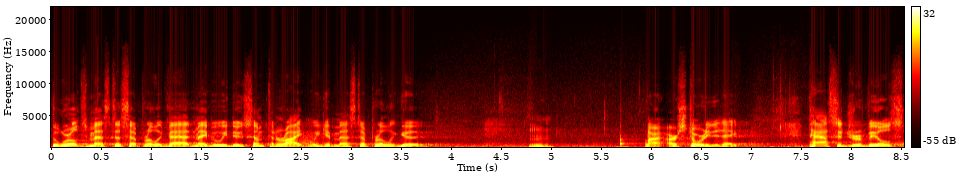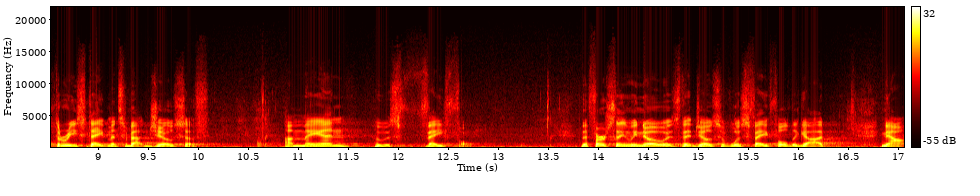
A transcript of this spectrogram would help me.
The world's messed us up really bad. Maybe we do something right and we get messed up really good. Hmm. All right, our story today. Passage reveals three statements about Joseph, a man who is faithful. The first thing we know is that Joseph was faithful to God. Now,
